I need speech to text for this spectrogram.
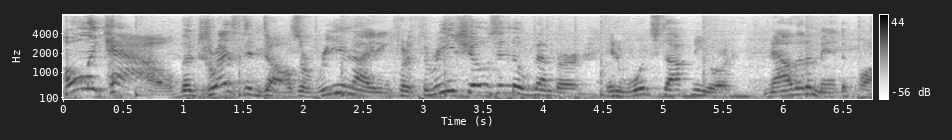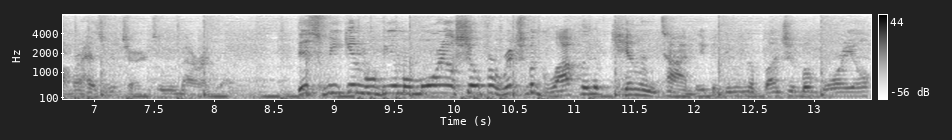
Holy cow! The Dresden Dolls are reuniting for three shows in November in Woodstock, New York, now that Amanda Palmer has returned to America. This weekend will be a memorial show for Rich McLaughlin of Killing Time. They've been doing a bunch of memorial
